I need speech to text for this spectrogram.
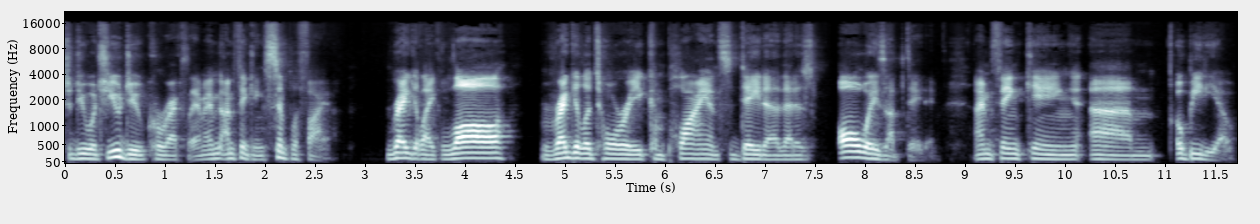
to do what you do correctly. I mean, I'm thinking simplify it, regular like law, regulatory compliance data that is always updating. I'm thinking um, Obedio,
